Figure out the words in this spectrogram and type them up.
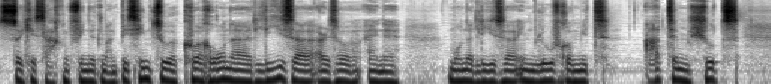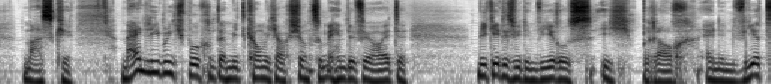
solche Sachen findet man bis hin zur Corona-Lisa, also eine Mona Lisa im Louvre mit Atemschutzmaske. Mein Lieblingsspruch, und damit komme ich auch schon zum Ende für heute. Mir geht es wie dem Virus. Ich brauche einen Wirt.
